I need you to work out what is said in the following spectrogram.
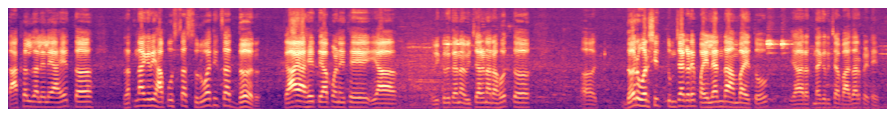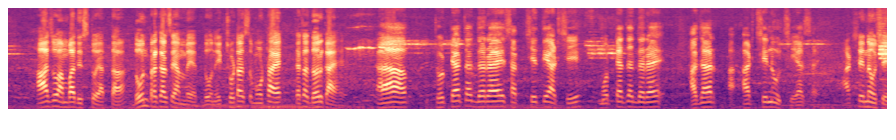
दाखल झालेले आहेत. रत्नागिरी हापूसचा सुरुवातीचा दर काय आहे ते आपण इथे या विक्रेत्यांना विचारणार आहोत. दरवर्षी तुमच्याकडे पहिल्यांदा आंबा येतो. या रत्नागिरीच्या बाजारपेठेत. हा जो आंबा दिसतोय आत्ता दोन प्रकारचे आंबे आहेत दोन. एक छोटासा मोठा आहे त्याचा दर काय आहे? हा छोट्याचा दर आहे सातशे ते आठशे मोठ्याचा दर आहे हजार आठशे नऊशे असा आहे. आठशे नऊशे.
